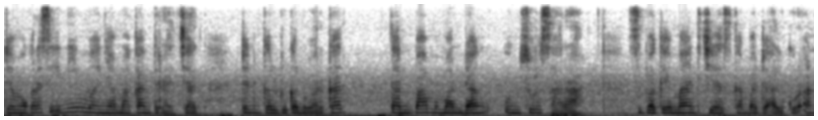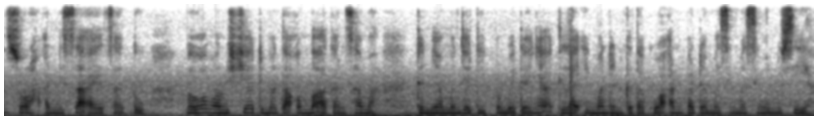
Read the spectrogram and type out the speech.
demokrasi ini menyamakan derajat dan kedudukan warga tanpa memandang unsur sara. Sebagaimana dijelaskan pada Al-Quran Surah An-Nisa ayat 1 bahwa manusia di mata Allah akan sama dan yang menjadi pembedanya adalah iman dan ketakwaan pada masing-masing manusia.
